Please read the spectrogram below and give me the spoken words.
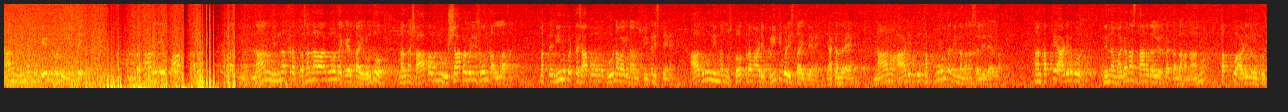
ನಾನು ನಿನ್ನಲ್ಲಿ ಕೇಳಿಕೊಳ್ಳುವುದಿಷ್ಟೇ. ಅಹಂ ಪ್ರಸಾದಯೇ ತ್ವಾಂ ಭಾವಿನಿ. ನಾನು ನಿನ್ನ ಹತ್ರ ಪ್ರಸನ್ನಳಾಗು ಅಂತ ಕೇಳ್ತಾ ಇರುವುದು ನನ್ನ ಶಾಪವನ್ನು ಉಶಾಪಗೊಳಿಸು ಅಂತ ಅಲ್ಲ ಮತ್ತೆ ನೀನು ಕೊಟ್ಟ ಶಾಪವನ್ನು ಪೂರ್ಣವಾಗಿ ನಾನು ಸ್ವೀಕರಿಸ್ತೇನೆ. ಆದರೂ ನಿನ್ನನ್ನು ಸ್ತೋತ್ರ ಮಾಡಿ ಪ್ರೀತಿಗೊಳಿಸ್ತಾ ಇದ್ದೇನೆ. ಯಾಕಂದರೆ, ನಾನು ಆಡಿದ್ದು ತಪ್ಪು ಅಂತ ನಿನ್ನ ಮನಸ್ಸಲ್ಲಿದೆ ಅಲ್ಲ. ನಾನು ತಪ್ಪೇ ಆಡಿರ್ಬೋದು ನಿನ್ನ ಮಗನ ಸ್ಥಾನದಲ್ಲಿರ್ತಕ್ಕಂತಹ ನಾನು ತಪ್ಪು ಆಡಿದರೂ ಕೂಡ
